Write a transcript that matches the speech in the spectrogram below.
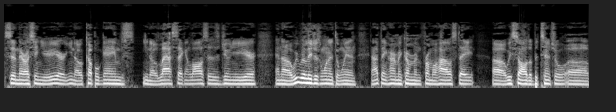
sitting there our senior year, you know, a couple games, you know, last second losses junior year. And, uh, we really just wanted to win. And I think Herman coming from Ohio State, uh, we saw the potential, uh,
